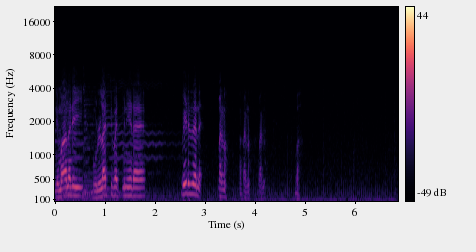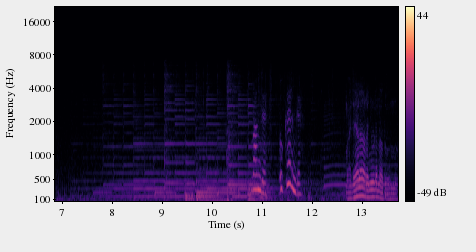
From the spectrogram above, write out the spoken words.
സിനിമാ നടി ബുള്ളറ്റ് പത്മിനിയുടെ വീട് തന്നെ. വരണം വരണം വരണം. മലയാളം തോന്നുന്നു.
